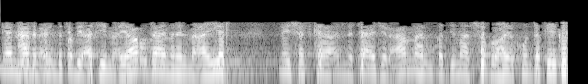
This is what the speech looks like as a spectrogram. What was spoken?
لأن هذا العلم بطبيعته معيار ودائما المعايير ليست كالنتائج العامة المقدمات صبرها يكون دقيقا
